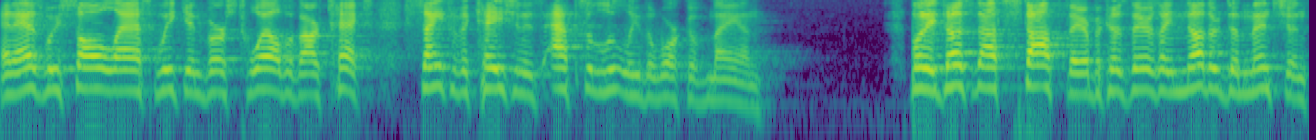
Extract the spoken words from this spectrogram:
And as we saw last week in verse 12 of our text, sanctification is absolutely the work of man. But it does not stop there because there's another dimension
